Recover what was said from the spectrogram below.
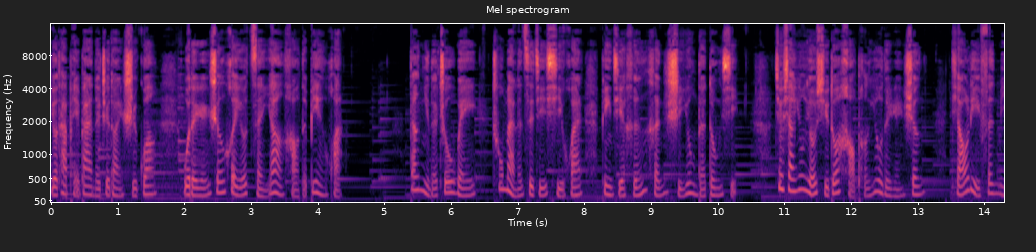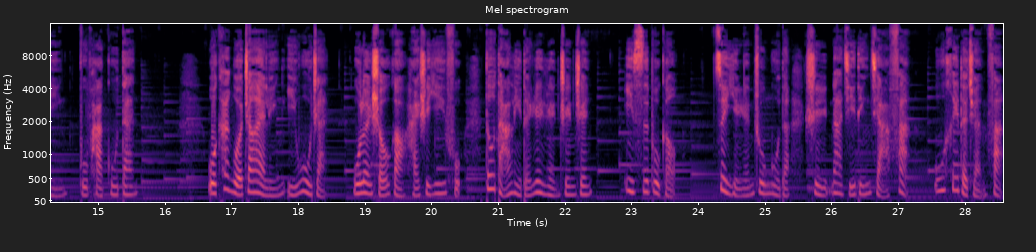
有它陪伴的这段时光，我的人生会有怎样好的变化？当你的周围充满了自己喜欢并且狠狠使用的东西，就像拥有许多好朋友的人生，条理分明，不怕孤单。我看过张爱玲遗物展，无论手稿还是衣服，都打理得认认真真，一丝不苟。最引人注目的是那几顶假发，乌黑的卷发。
